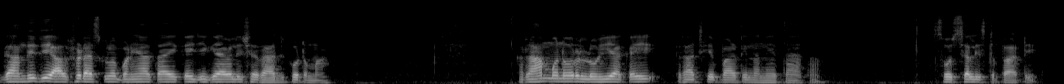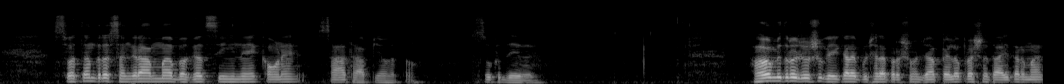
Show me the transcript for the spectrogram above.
ગાંધીજી આલ્ફ્રેડ હાઈસ્કૂલમાં ભણ્યા હતા. એ કઈ જગ્યાએ આવેલી છે? રાજકોટમાં. રામ મનોહર લોહિયા કઈ રાજકીય પાર્ટીના નેતા હતા? Socialist party. સ્વતંત્ર સંગ્રામમાં ભગતસિંહને કોણે સાથ આપ્યો હતો? સુખદેવે. હવે મિત્રો જોશું, ગઈકાલે પૂછેલા પ્રશ્નો. જવાબ પહેલો પ્રશ્ન તાજેતરમાં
